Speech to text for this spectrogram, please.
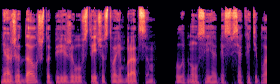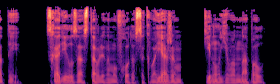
«Не ожидал, что переживу встречу с твоим братцем», — улыбнулся я без всякой теплоты. Сходил за оставленным у входа саквояжем, кинул его на пол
